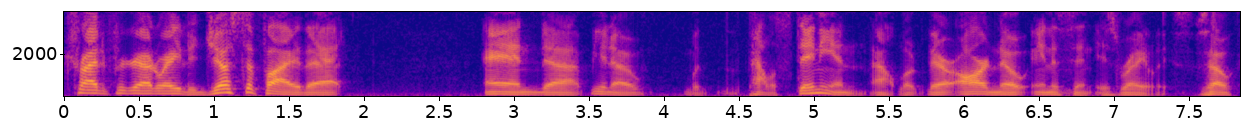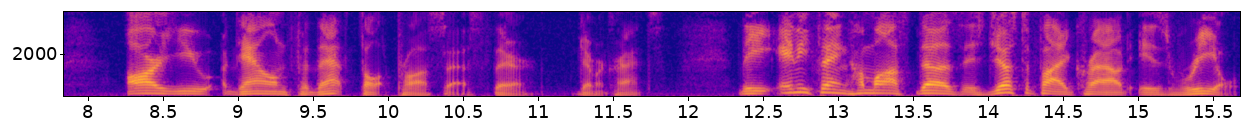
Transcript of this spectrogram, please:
try to figure out a way to justify that, and uh, you know with the Palestinian outlook, there are no innocent Israelis. So, are you down for that thought process there, Democrats? The anything Hamas does is justified crowd is real.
